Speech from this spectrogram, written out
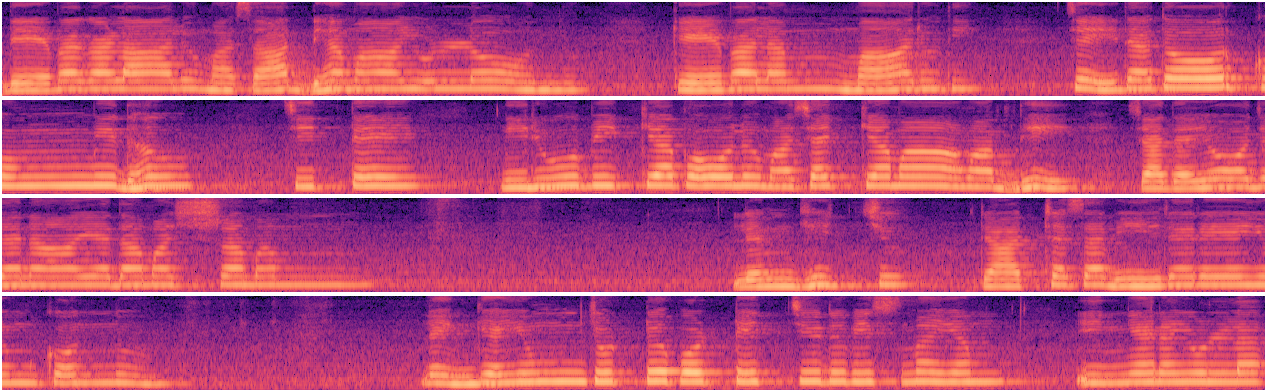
ദേവകളാലും അസാധ്യമായുള്ളോന്നു കേവലം മാരുതി ചെയ്തതോർക്കും വിധൗ. ചിത്തെ നിരൂപിക്ക പോലും അശക്യമാമബ്ധി ശതയോജനായതമശ്രമം. ലംഘിച്ചു രാക്ഷസവീരരെയും കൊന്നു. ലങ്കയും ചുട്ടുപൊട്ടിച്ചിതു വിസ്മയം. ഇങ്ങനെയുള്ള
